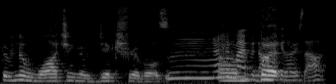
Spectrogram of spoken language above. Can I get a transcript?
there was no watching of dick shrivels. Mm, I had my Um, but- binoculars out.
